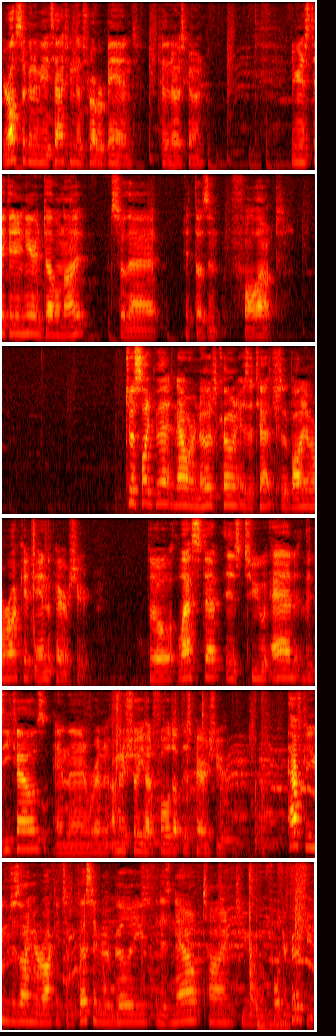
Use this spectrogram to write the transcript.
You're also going to be attaching this rubber band to the nose cone. You're going to stick it in here and double knot it so that it doesn't fall out. Just like that, now our nose cone is attached to the body of our rocket and the parachute. So last step is to add the decals and then we're gonna I'm gonna show you how to fold up this parachute. After you've designed your rocket to the best of your abilities, it is now time to fold your parachute.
